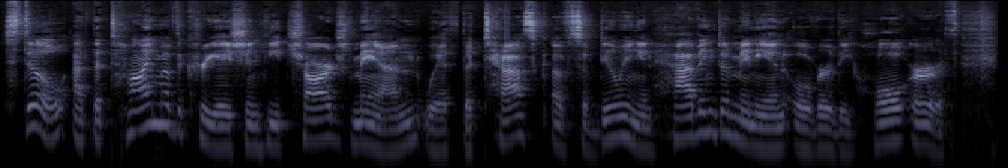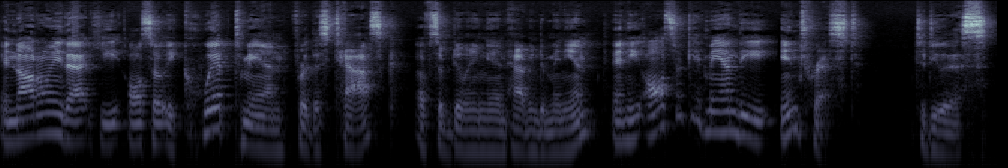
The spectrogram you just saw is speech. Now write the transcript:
still, at the time of the creation, he charged man with the task of subduing and having dominion over the whole earth. And not only that, he also equipped man for this task of subduing and having dominion, and he also gave man the interest to do this.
